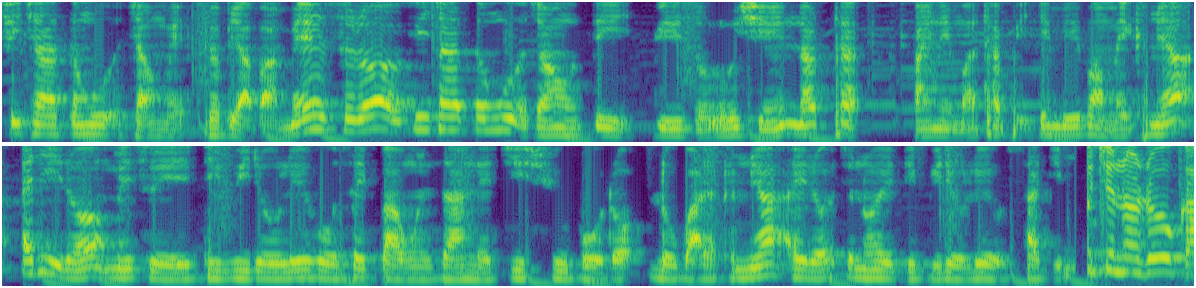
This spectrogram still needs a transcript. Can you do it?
feature 3ခုအကြောင်းပဲပြောပြပါမယ်ဆိုတော့ feature 3ခုအကြောင်းကိုသိပြီဆိုလို့ရှိရင်နောက်ထပ် ပိုင်းတွေမှာထပ်ပြီးတင်ပေးပါမယ်ခင်ဗျအဲ့ဒီတော့မိတ်ဆွေဒီဗီဒီယိုလေးကိုစိတ်ပါဝင်စားနဲ့ကြည့်ရှုဖို့တော့လိုပါတယ်ခင်ဗျအဲ့တော့ကျွန်တော်ရဲ့ဒီဗီဒီယိုလေးကိုစကြည့်မယ်ကျွန်တော်တို့က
